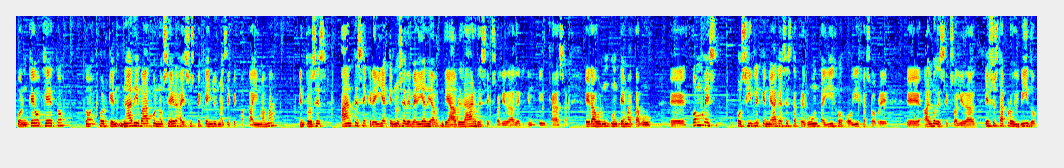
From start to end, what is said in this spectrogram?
¿Con qué objeto? Porque nadie va a conocer a esos pequeños más de que papá y mamá. Entonces, antes se creía que no se debería de, hablar de sexualidad en, casa, era un, tema tabú. Eh, ¿Cómo es posible que me hagas esta pregunta, hijo o hija, sobre eh, algo de sexualidad? Eso está prohibido,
